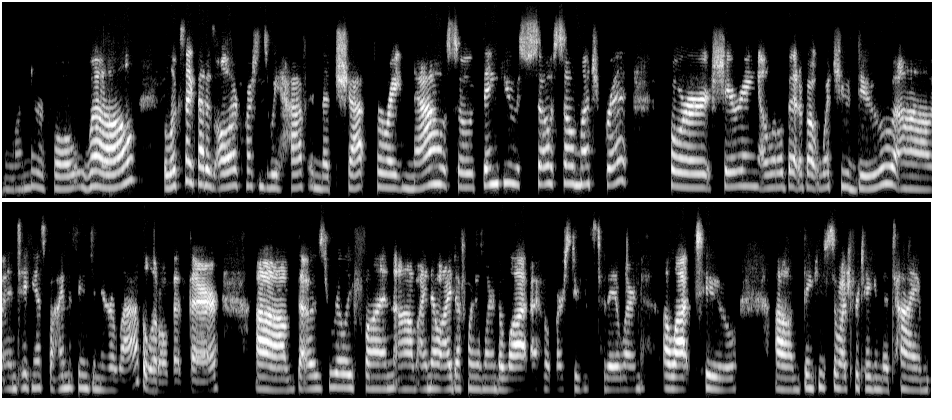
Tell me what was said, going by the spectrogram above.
Wonderful. Well, it looks like that is all our questions we have in the chat for right now. So thank you so, so much, Britt, for sharing a little bit about what you do um, and taking us behind the scenes in your lab a little bit there. Um, that was really fun. Um, I know I definitely learned a lot. I hope our students today learned a lot too. Um, thank you so much for taking the time.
